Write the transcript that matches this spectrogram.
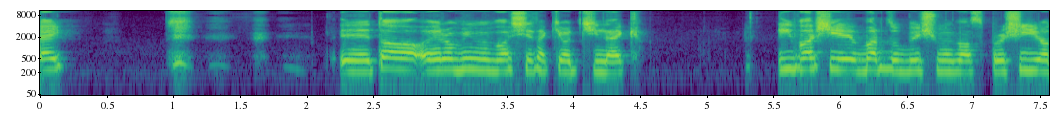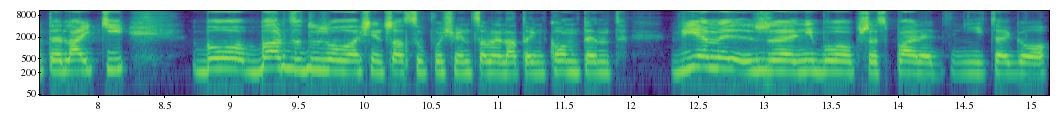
Okej? Y, To robimy właśnie taki odcinek. I właśnie bardzo byśmy Was prosili o te lajki, bo bardzo dużo właśnie czasu poświęcamy na ten content. Wiemy, że nie było przez parę dni tego.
